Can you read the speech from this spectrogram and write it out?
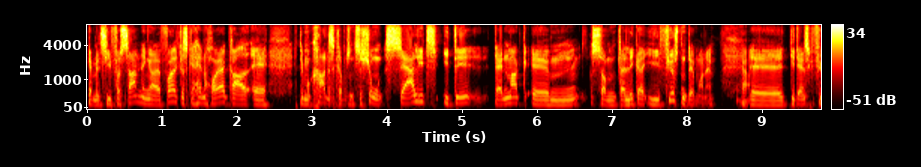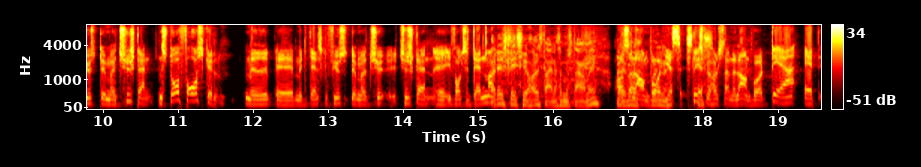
kan man sige, forsamlinger af folk, der skal have en højere grad af demokratisk repræsentation, særligt i det Danmark, øh, som der ligger i fyrstendømmerne. Ja. Øh, de danske fyrstendømmer i Tyskland. Den store forskel med, øh, med de danske fyrstedømmer i Ty- Tyskland øh, i forhold til Danmark. Og det er Slesvig-Holstein, som du snakker ikke? Og så Lauenborg, yes. Slesvig-Holstein og Lauenborg. Det er, at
